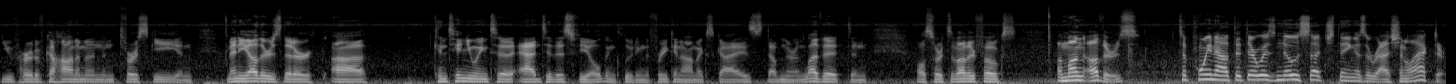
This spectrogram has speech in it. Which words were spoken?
You've heard of Kahneman and Tversky and many others that are uh, continuing to add to this field, including the Freakonomics guys, Dubner and Levitt, and all sorts of other folks, among others, to point out that there was no such thing as a rational actor,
